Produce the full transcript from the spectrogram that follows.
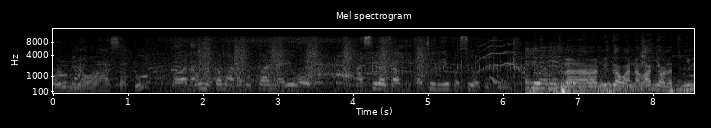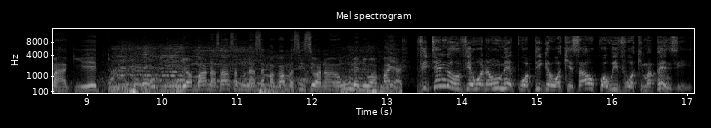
Kwa hiyo mimi nawaasa tu kwa wanaume kama wanavyofanya hiyo hasira za kikatili, hivyo sio vizuri. Tunalalamika wanawake wanatunyima haki yetu, ndio maana sasa mnasema kama sisi wanaume ni wabaya. Vitendo vya wanaume kuwapiga wake zao kwa wivu wa kimapenzi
